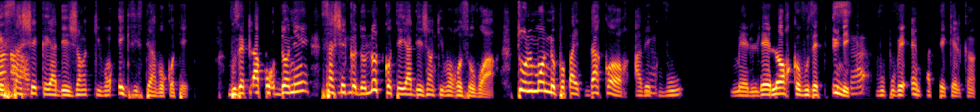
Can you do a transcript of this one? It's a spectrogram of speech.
et sachez qu'il y a des gens qui vont exister à vos côtés. Vous êtes là pour donner, sachez que mm-hmm. de l'autre côté, il y a des gens qui vont recevoir. Tout le monde ne peut pas être d'accord avec mm. vous, mais dès lors que vous êtes unique, vous pouvez impacter quelqu'un.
